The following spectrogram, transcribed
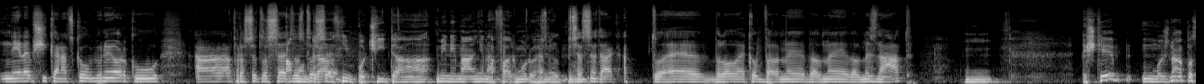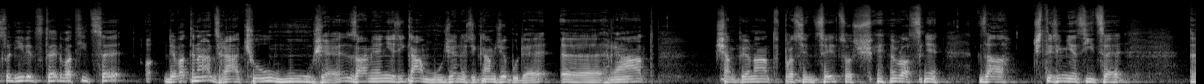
nejlepší kanadskou juniorku a prostě to se... A to, to se, s ním počítá minimálně na farmu do Hamiltonu. Přesně tak a to je, bylo jako velmi, velmi, velmi znát. Hmm. Ještě možná poslední věc, té 20 19 hráčů může, záměrně říkám může, neříkám, že bude, eh, hrát šampionát v prosinci, což je vlastně za čtyři měsíce. Eh,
